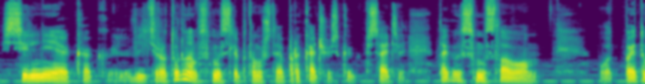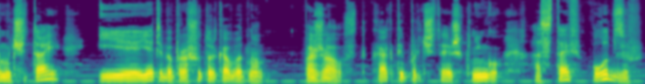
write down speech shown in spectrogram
сильнее как в литературном смысле, потому что я прокачиваюсь как писатель, так и в смысловом. Вот, поэтому читай, и я тебя прошу только об одном. Пожалуйста, как ты прочитаешь книгу, оставь отзыв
